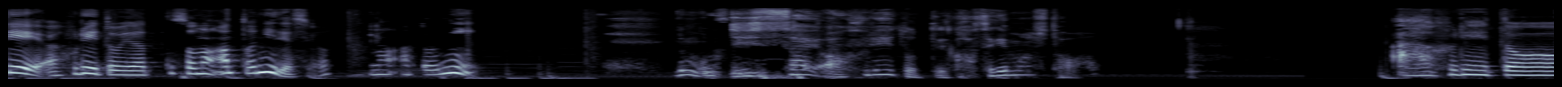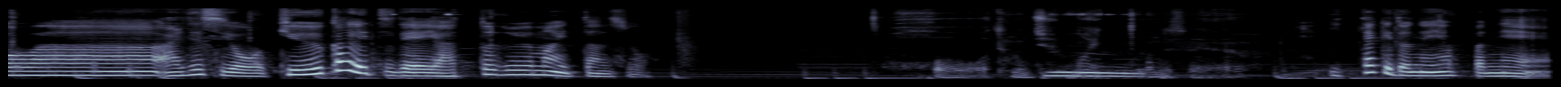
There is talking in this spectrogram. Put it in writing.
て、アフリエイトをやって、その後にですよ。その後に、でも実際アフリエイトって稼げました？アフリエイトは、あれですよ。9ヶ月でやっと10万いったんですよ。ほう、でも10万いったんですね。言ったけどね、やっぱね、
